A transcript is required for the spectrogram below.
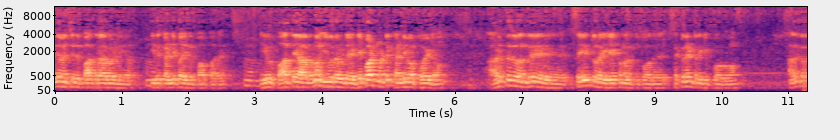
இதை வச்சு இது பாக்குறாரோ இல்லையோ? இது கண்டிப்பா இது பாப்பாரு. இவர் பார்த்தே ஆகணும். இவருடைய டிபார்ட்மெண்ட் கண்டிப்பா போயிடும். அடுத்தது வந்து செய்தித்துறை இயக்குனருக்கு போகுது செக்ரட்டரிக்கு போகும். அதுக்கு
